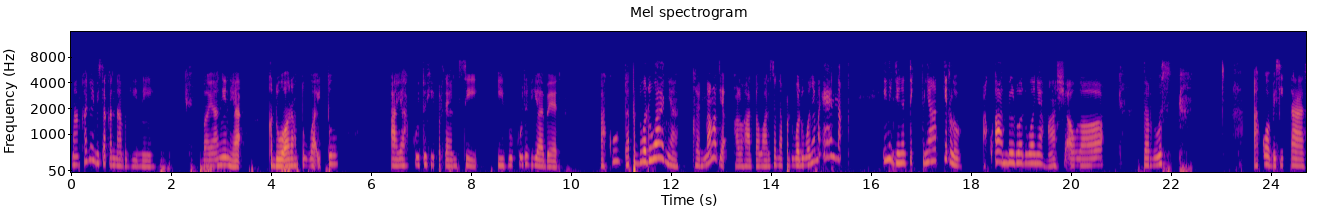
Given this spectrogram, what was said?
Makanya bisa kena begini. Bayangin ya, kedua orang tua itu ayahku itu hipertensi, ibuku itu diabetes aku dapat dua-duanya. Keren banget ya kalau harta warisan dapat dua-duanya mah enak. Ini genetik penyakit loh. Aku ambil dua-duanya. Masya Allah. Terus aku obesitas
